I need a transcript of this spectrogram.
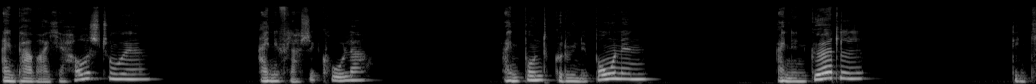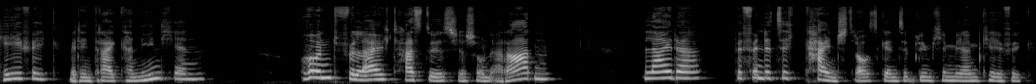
Ein paar weiche Hausschuhe, eine Flasche Cola ein Bund grüne Bohnen, einen Gürtel, den Käfig mit den drei Kaninchen und vielleicht hast du es ja schon erraten, leider befindet sich kein Strauß Gänseblümchen mehr im Käfig.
